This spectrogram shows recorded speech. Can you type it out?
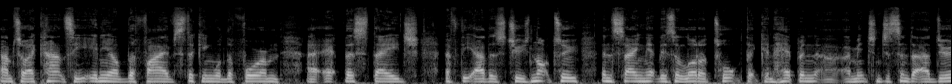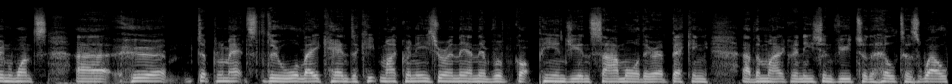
Um, so I can't see any of the five sticking with the forum uh, at this stage if the others choose not to. In saying that, there's a lot of talk that can happen. Uh, I mentioned Jacinda Ardern wants uh, her diplomats to do all they can to keep Micronesia in there, and then we've got PNG and Samoa. They're backing uh, the Micronesian view to the hilt as well.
